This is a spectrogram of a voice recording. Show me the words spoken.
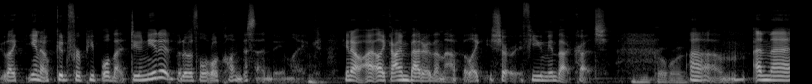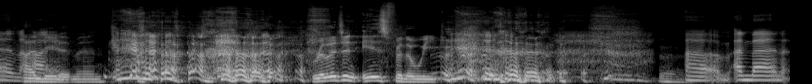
like you know, good for people that do need it. But it was a little condescending. Like you know, I like I'm better than that. But like sure, if you need that crutch. Totally. Um, and then I need it, man. Religion is for the weak. Um, and then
